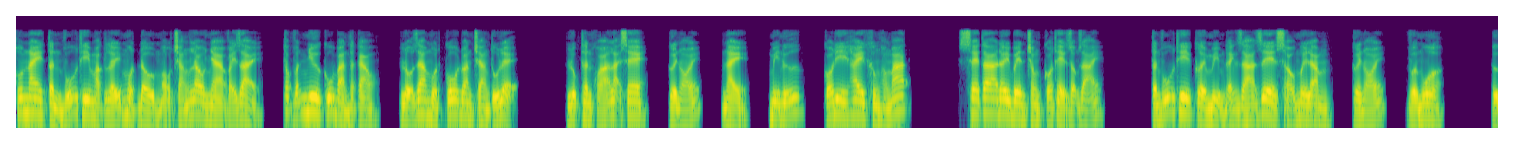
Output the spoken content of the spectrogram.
Hôm nay tần vũ thi mặc lấy một đầu màu trắng lau nhà váy dài, tóc vẫn như cũ bàn thật cao, lộ ra một cô đoan trang tú lệ. Lục thần khóa lại xe, cười nói, này, mỹ nữ, có đi hay không hóng mát? Xe ta đây bên trong có thể rộng rãi. Tần vũ thi cười mỉm đánh giá d sáu mươi lăm, cười nói, vừa mua. Ừ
